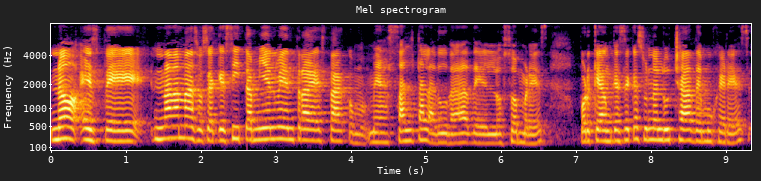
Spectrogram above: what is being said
No, este, nada más, o sea que sí, también me entra esta, como, me asalta la duda de los hombres, porque aunque sé que es una lucha de mujeres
